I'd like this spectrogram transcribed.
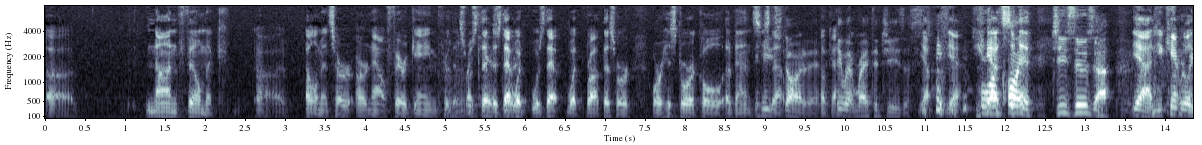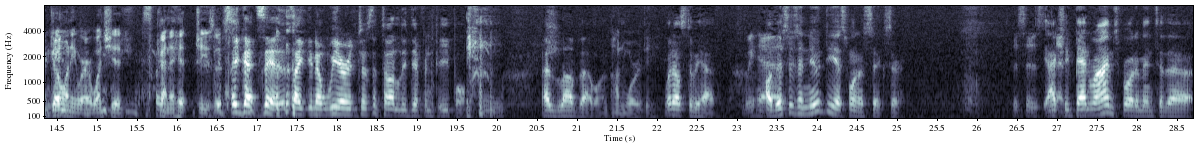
uh, non-filmic uh, elements are, are now fair game for this. Mhm. Was Like that is that what was that what brought this, or or historical events? He that, started it. Okay. He went right to Jesus. Yeah, yeah, Well, yeah, I'm calling so- Jesusa. yeah, and you can't really go anywhere once you kind of hit Jesus It's like that's it. It's like you know we are just a totally different people. I love that one. unworthy. What else do we have? We have. Oh, this is a new DS106er. This is Actually, nev- Ben Rimes brought him into the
